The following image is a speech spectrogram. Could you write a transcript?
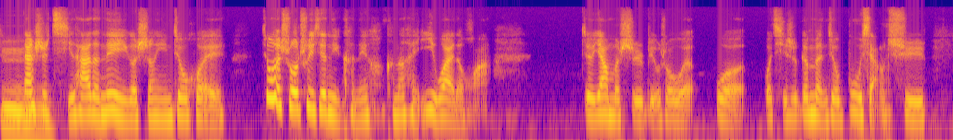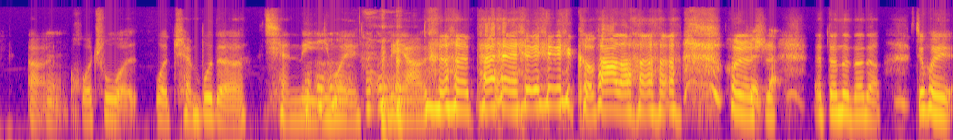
嗯，但是其他的那一个声音就会。就会说出一些你肯定可能很意外的话，就要么是比如说我我我其实根本就不想去，呃，活出我我全部的潜力，因为那样太可怕了，或者是等等等等，就会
